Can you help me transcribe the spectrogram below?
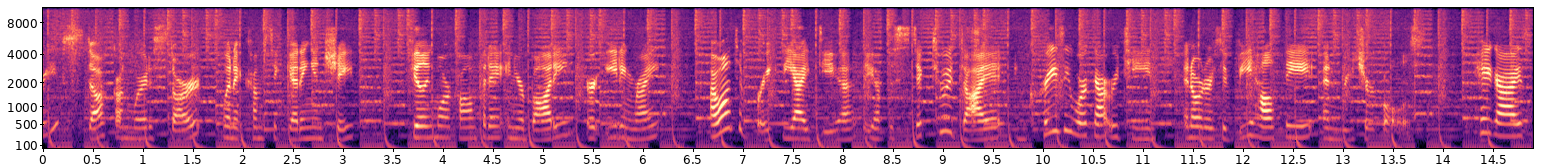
Are you stuck on where to start when it comes to getting in shape, feeling more confident in your body, or eating right? I want to break the idea that you have to stick to a diet and crazy workout routine in order to be healthy and reach your goals. Hey guys,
